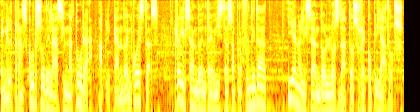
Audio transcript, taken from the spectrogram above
en el transcurso de la asignatura, aplicando encuestas, realizando entrevistas a profundidad y analizando los datos recopilados.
